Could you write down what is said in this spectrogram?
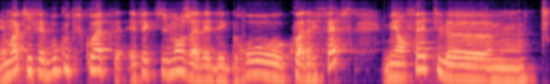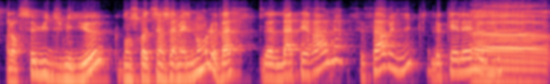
Et moi qui fais beaucoup de squats, effectivement, j'avais des gros quadriceps. Mais en fait, le, alors celui du milieu, dont je retiens jamais le nom, le vaste latéral, c'est ça, Rudy? Lequel est le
